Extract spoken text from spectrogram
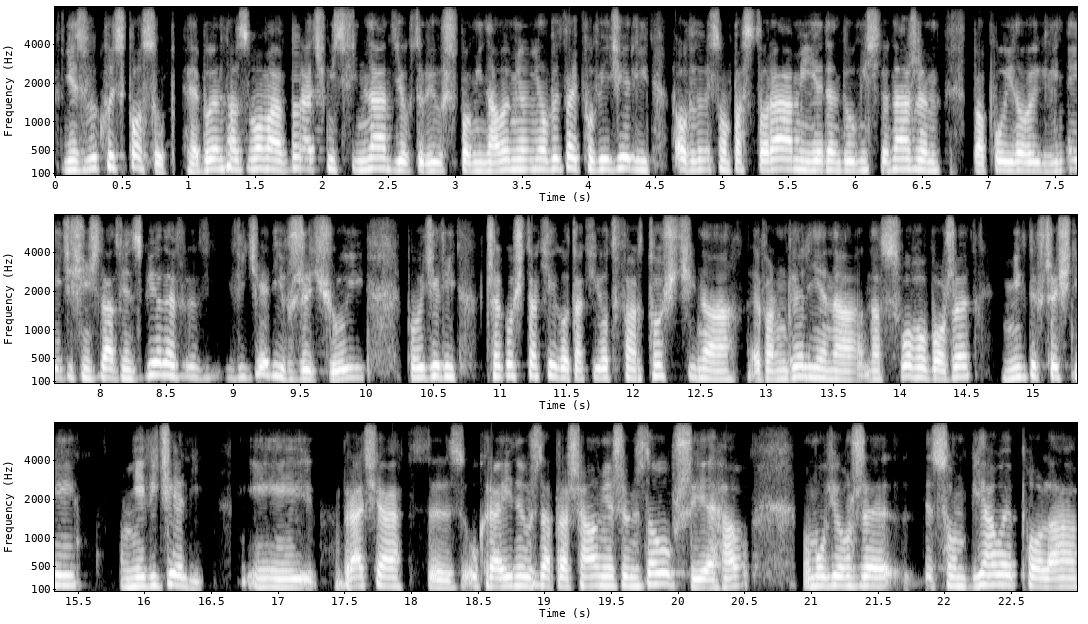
w niezwykły sposób. Byłem tam z dwoma braćmi z Finlandii, o których już wspominałem i oni obydwaj powiedzieli, obydwaj są pastorami, jeden był misjonarzem w Papui Nowej Gwinei 10 lat, więc wiele widzieli w życiu i powiedzieli czegoś takiego, takiej otwartości na Ewangelię, na, na Słowo Boże nigdy wcześniej nie widzieli. I bracia z Ukrainy już zapraszają mnie, żebym znowu przyjechał, bo mówią, że są białe pola,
